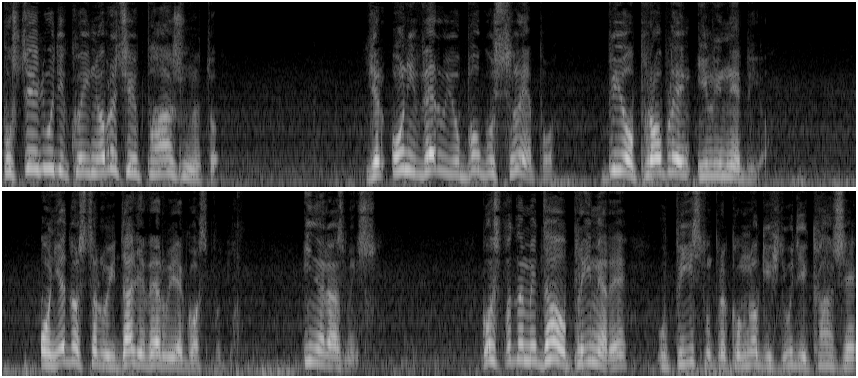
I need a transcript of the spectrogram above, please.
Postoje ljudi koji ne obraćaju pažnju na to. Jer oni veruju Bogu slepo, bio problem ili ne bio. On jednostavno i dalje veruje gospodu i ne razmišlja. Gospod nam je dao primjere u pismu preko mnogih ljudi kaže,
